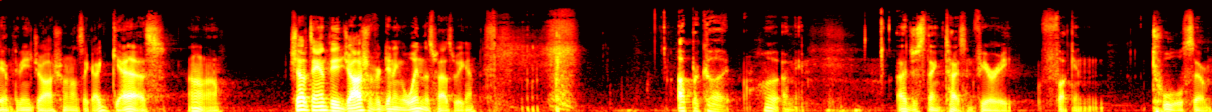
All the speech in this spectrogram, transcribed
Anthony Joshua, and I was like, I guess. I don't know. Shout out to Anthony Joshua for getting a win this past weekend. Uppercut. I mean, I just think Tyson Fury fucking tools him.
